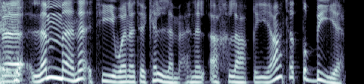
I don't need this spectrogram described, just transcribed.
فلما نأتي ونتكلم عن الأخلاقيات الطبية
